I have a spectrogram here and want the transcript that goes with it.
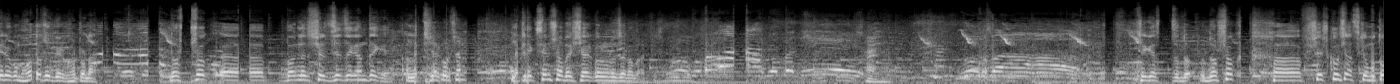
এরকম হতযোগের ঘটনা। দর্শক বাংলাদেশের যে যেখান থেকে দেখছেন সবাই শেয়ার করুন জানাবার ঠিক আছে দর্শক শেষ করছি আজকের মতো।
